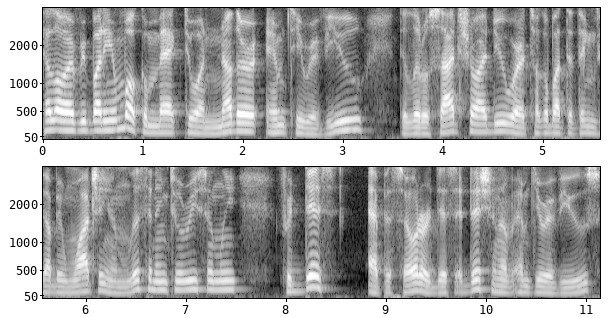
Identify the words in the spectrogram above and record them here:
Hello, everybody, and welcome back to another empty review, the little sideshow I do where I talk about the things I've been watching and listening to recently. For this episode or this edition of Empty Reviews,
